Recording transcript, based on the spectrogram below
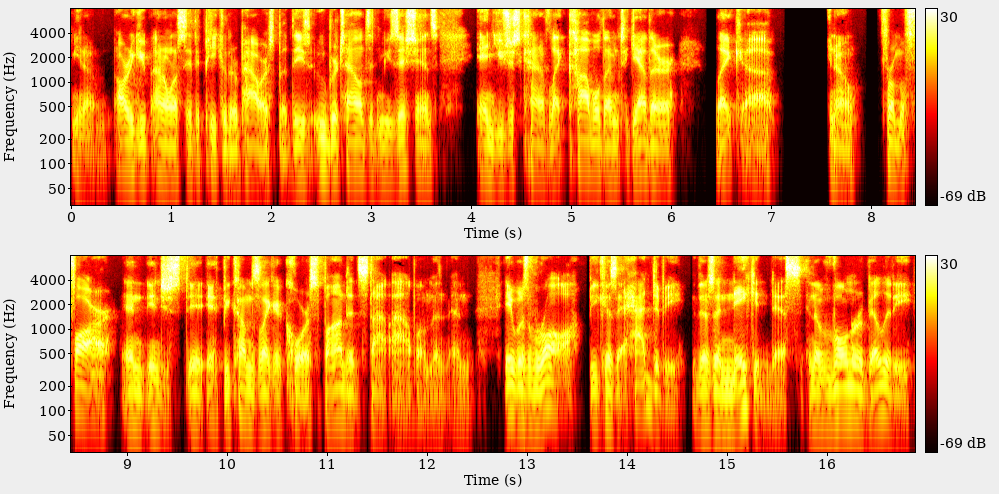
you know argue I don't want to say the peak of their powers, but these uber talented musicians, and you just kind of like cobble them together like uh, you know from afar and it just it, it, becomes like a correspondent style album and, and it was raw because it had to be there's a nakedness and a vulnerability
